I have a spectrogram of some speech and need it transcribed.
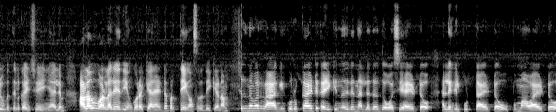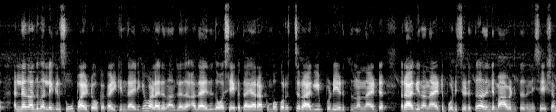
രൂപത്തിൽ കഴിച്ചു കഴിഞ്ഞാലും അളവ് വളരെയധികം കുറയ്ക്കാനായിട്ട് പ്രത്യേകം ശ്രദ്ധിക്കണം. മുതിർന്നവർ റാഗി കുറുക്കായിട്ട് കഴിക്കുന്നതിൽ നല്ലത് ദോശയായിട്ടോ അല്ലെങ്കിൽ പുട്ടായിട്ടോ ഉപ്പുമാവായിട്ടോ അല്ല അതും അല്ലെങ്കിൽ സൂപ്പായിട്ടോ ഒക്കെ കഴിക്കുന്നതായിരിക്കും വളരെ നല്ലത്. അതായത് ദോശയൊക്കെ തയ്യാറാക്കുമ്പോൾ കുറച്ച് റാഗി പൊടി എടുത്ത് നന്നായിട്ട് റാഗി നന്നായിട്ട് പൊടിച്ചെടുത്ത് അതിന്റെ മാവെടുത്തതിന് ശേഷം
